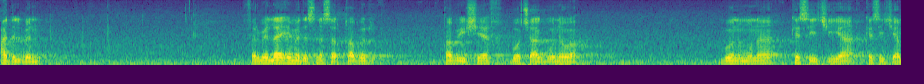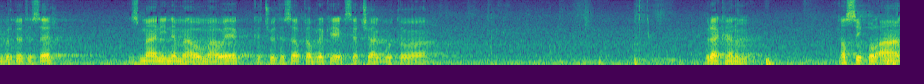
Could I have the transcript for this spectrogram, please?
عدل بن فەرمێ لای ئێمە دەچنە سەر قەبر قەبری شێخ بۆ چاکبوونەوە بۆ نموونە کەسێکی یا کەسێکیان بردۆتە سەر زمانی نەماوە ماوەیەک کە چۆتە سەر قەبرەکە یەکسەر چاک بۆتەوە براکانم نصی قورآن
